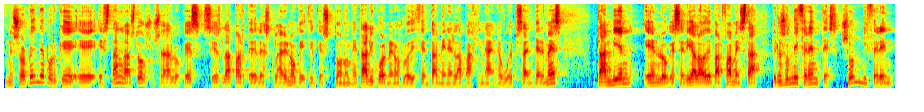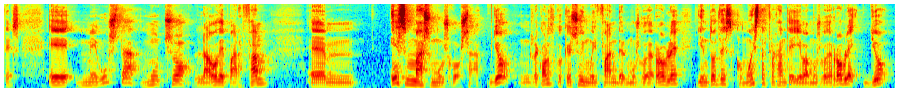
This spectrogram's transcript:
me sorprende porque eh, están las dos, o sea, lo que es, si es la parte del esclareno, que dicen que es tono metálico, al menos lo dicen también en la página, en el website de Hermes, también en lo que sería la eau de parfum está, pero son diferentes, son diferentes. Eh, me gusta mucho la eau de parfum. Em, es más musgosa. Yo reconozco que soy muy fan del musgo de roble y entonces como esta fragancia lleva musgo de roble, yo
